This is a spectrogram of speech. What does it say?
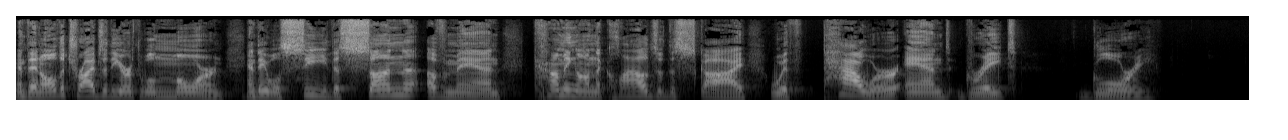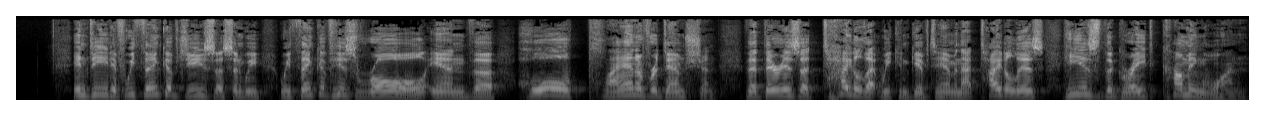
And then all the tribes of the earth will mourn, and they will see the Son of Man coming on the clouds of the sky with power and great glory. Indeed, if we think of Jesus and we, we think of his role in the whole plan of redemption, that there is a title that we can give to him, and that title is He is the Great Coming One.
